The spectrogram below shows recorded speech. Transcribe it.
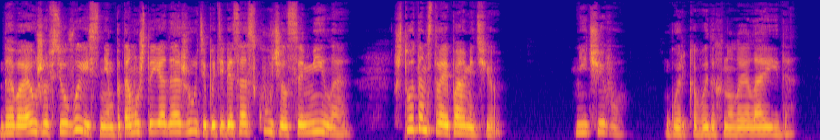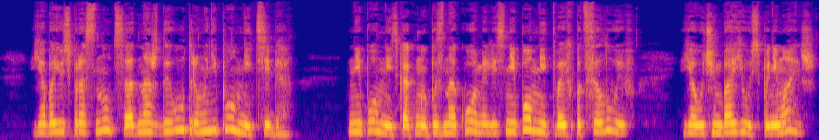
Давай уже все выясним, потому что я до жути по тебе соскучился, милая. Что там с твоей памятью? Ничего, горько выдохнула Элаида. Я боюсь проснуться однажды утром и не помнить тебя. Не помнить, как мы познакомились, не помнить твоих поцелуев. Я очень боюсь, понимаешь?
